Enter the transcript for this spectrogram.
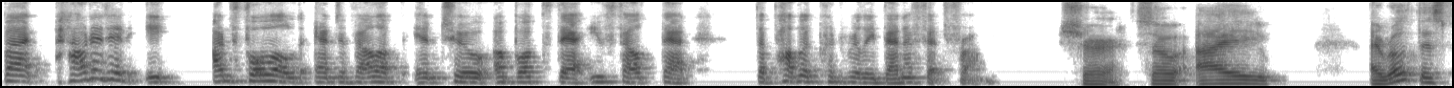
but how did it unfold and develop into a book that you felt that the public could really benefit from? Sure. So I I wrote this.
